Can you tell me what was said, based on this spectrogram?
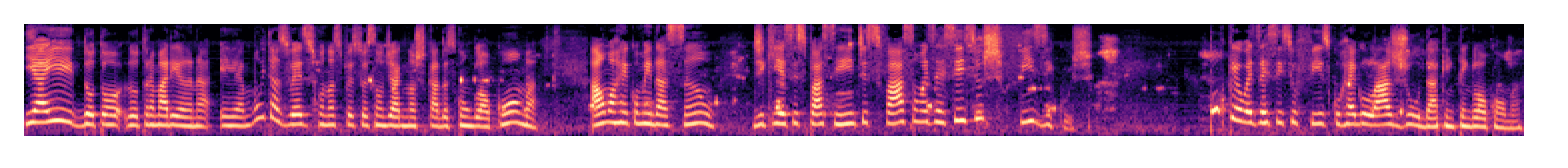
E aí, doutor, doutora Mariana, é, muitas vezes quando as pessoas são diagnosticadas com glaucoma, há uma recomendação de que esses pacientes façam exercícios físicos. Por que o exercício físico regular ajuda a quem tem glaucoma?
